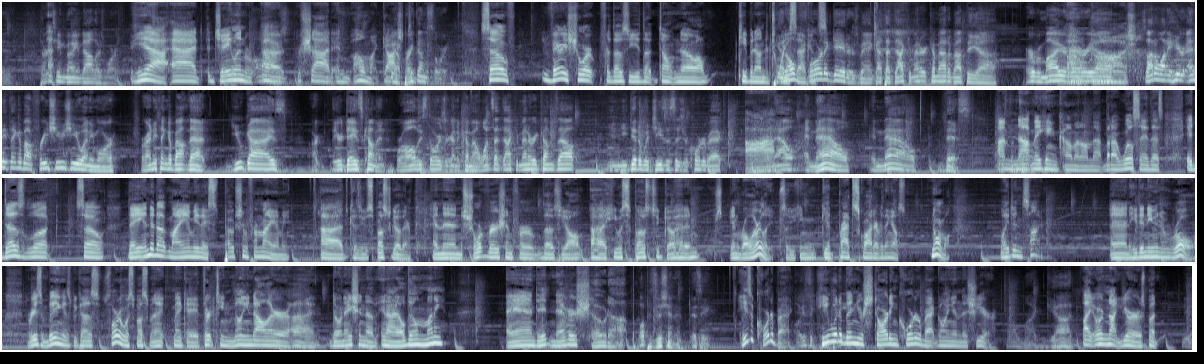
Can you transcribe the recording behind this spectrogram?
Thirteen million dollars worth. Yeah, at Jalen uh. Rashad, and oh my Yeah, gosh. break down the story. So, very short for those of you that don't know, I'll keep it under 20 Good old seconds. Florida Gators, man. Got that documentary come out about the uh, Urban Meyer area. Oh, gosh. So I don't want to hear anything about free shoes you anymore or anything about that. You guys are your day's coming where all these stories are going to come out. Once that documentary comes out, you, you did it with Jesus as your quarterback. Ah. And now, and now, and now, this. I'm not making a comment on that, but I will say this. It does look so they ended up Miami, they poached him from Miami. Because he was supposed to go there, and then short version for those of y'all, uh, he was supposed to go ahead and enroll early, so you can get practice squad, everything else, normal. Well, he didn't sign, and he didn't even enroll. The reason being is because Florida was supposed to make, make a $13 million uh, donation of NIL deal money, and it never showed up. What position is he? He's a quarterback. Oh, he's a he would have been your starting quarterback going in this year, Oh my God. like or not yours, but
